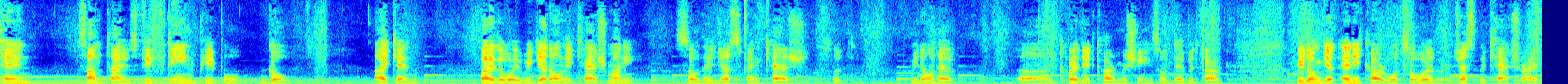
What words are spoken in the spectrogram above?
10, sometimes 15 people go. I can, by the way, we get only cash money, so they just spend cash. So we don't have uh, credit card machines or debit card. We don't get any card whatsoever, just the cash, right?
